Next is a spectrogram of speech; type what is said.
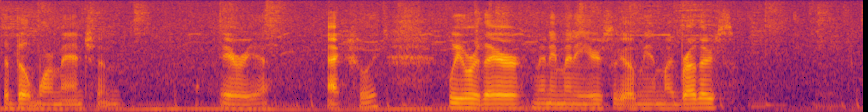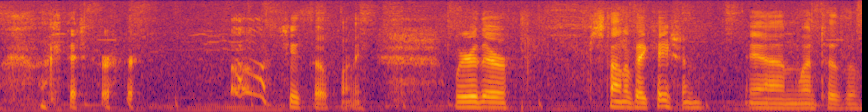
the Biltmore Mansion area, actually. We were there many, many years ago, me and my brothers. At her. Oh, she's so funny. We were there just on a vacation and went to the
